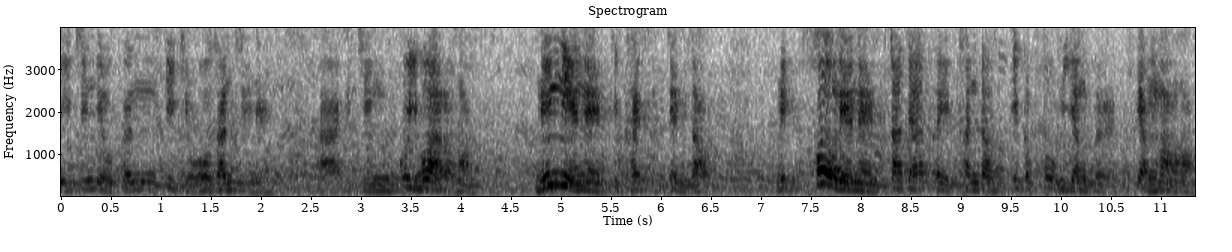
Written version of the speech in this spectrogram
已经有跟第九号专辑呢，啊，已经规划了哈，明年呢就开始建造，明后年呢大家可以看到一个不一样的样貌哈。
